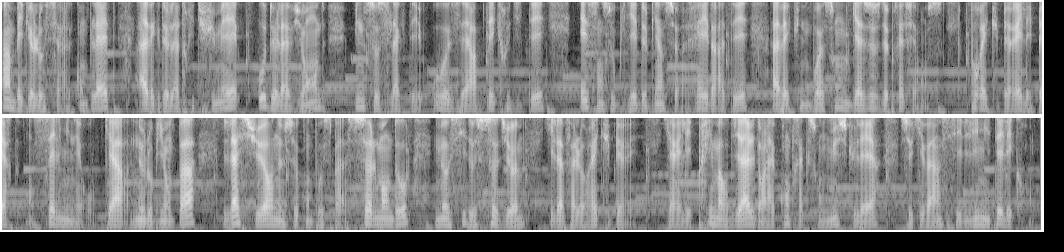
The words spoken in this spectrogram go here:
un bagel aux céréales complètes avec de la truite fumée ou de la viande, une sauce lactée ou aux herbes, des crudités et sans oublier de bien se réhydrater avec une boisson gazeuse de préférence pour récupérer les pertes en sels minéraux. Car ne l'oublions pas, la sueur ne se compose pas seulement d'eau mais aussi de sodium qu'il va falloir récupérer car il est primordial dans la contraction musculaire, ce qui va ainsi limiter les crampes.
